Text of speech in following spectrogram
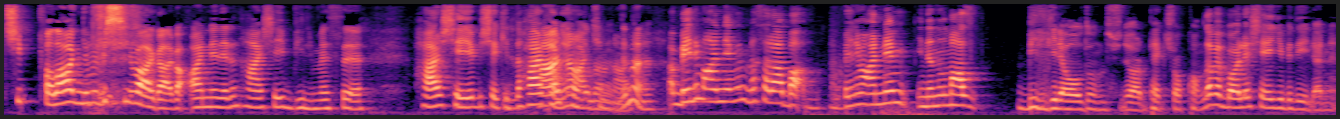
çip falan gibi bir şey var galiba. Annelerin her şeyi bilmesi. Her şeye bir şekilde her, Her konuya konuda, hakimler. değil mi? Benim annemin mesela benim annem inanılmaz bilgili olduğunu düşünüyorum pek çok konuda ve böyle şey gibi değil hani.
